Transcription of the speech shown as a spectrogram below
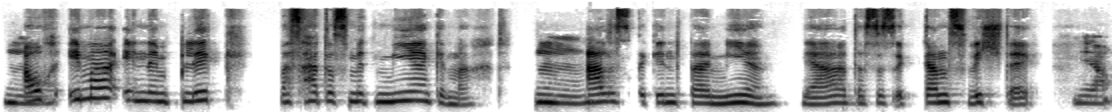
Mhm. Auch immer in dem Blick, was hat das mit mir gemacht? Mhm. Alles beginnt bei mir. Ja, das ist ganz wichtig. Ja.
